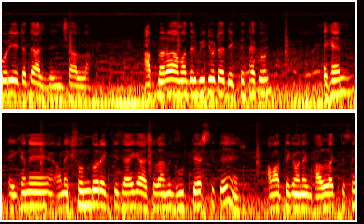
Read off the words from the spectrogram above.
বড়ি এটাতে আসবে ইনশাল্লাহ আপনারাও আমাদের ভিডিওটা দেখতে থাকুন। দেখেন এইখানে অনেক সুন্দর একটি জায়গা। আসলে আমি ঘুরতে আসছি তে আমার থেকে অনেক ভালো লাগতেছে।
